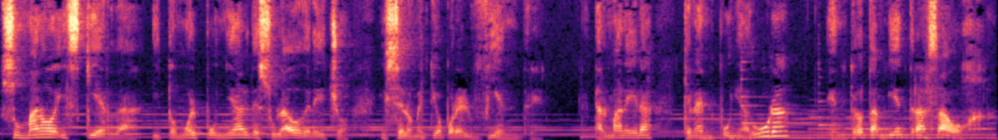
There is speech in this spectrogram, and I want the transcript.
su mano izquierda y tomó el puñal de su lado derecho y se lo metió por el vientre, de tal manera que la empuñadura entró también tras la hoja.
